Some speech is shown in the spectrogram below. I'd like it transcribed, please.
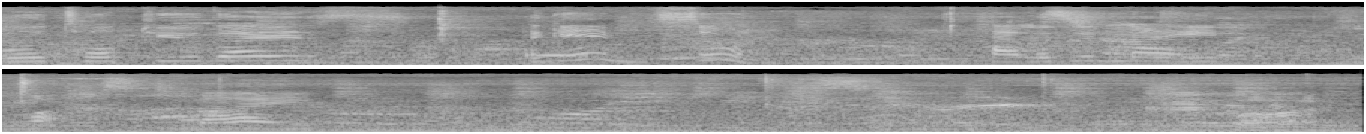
we'll talk to you guys again soon. Have a good night. Bye. Bye.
